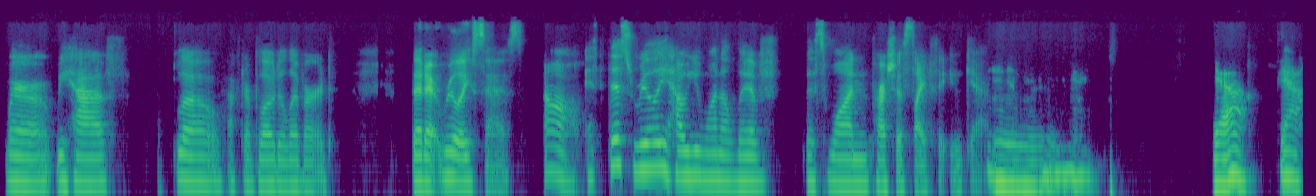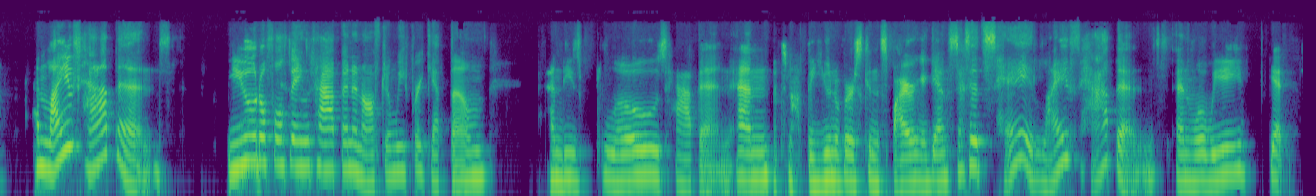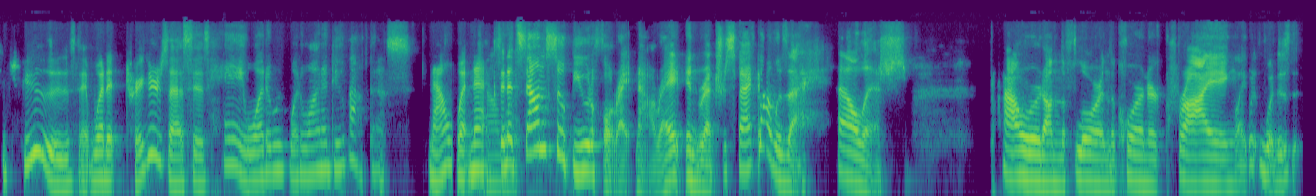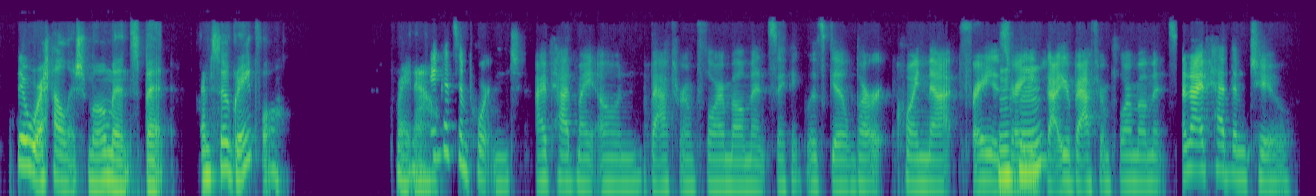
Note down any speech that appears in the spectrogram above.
where we have blow after blow delivered that it really says, Oh, is this really how you want to live this one precious life that you get? Mm. Yeah, yeah. And life happens. Beautiful things happen, and often we forget them and these blows happen and it's not the universe conspiring against us. It's hey life happens. And what we get to choose that what it triggers us is hey what do we what do we want to do about this? Now what next? And it sounds so beautiful right now right? In retrospect that was a hellish cowered on the floor in the corner crying like what is there were hellish moments but i'm so grateful right now. I think it's important. I've had my own bathroom floor moments. I think Liz Gilbert coined that phrase, mm-hmm. right? You've mm-hmm. got your bathroom floor moments. And I've had them too.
